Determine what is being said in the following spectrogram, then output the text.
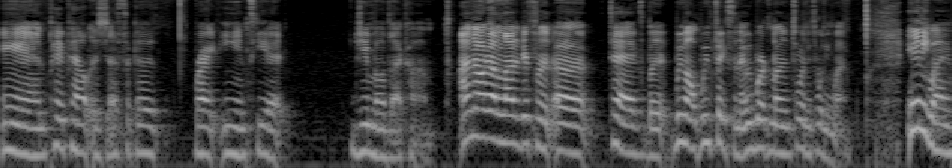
and PayPal is Jessica Wright ENT at gmail.com. I know I got a lot of different uh, tags, but we gonna we fixing that. We're working on it in 2021. Anyway,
